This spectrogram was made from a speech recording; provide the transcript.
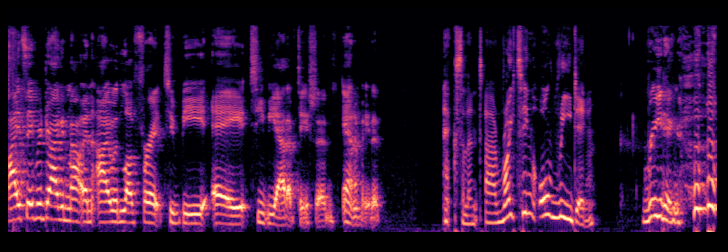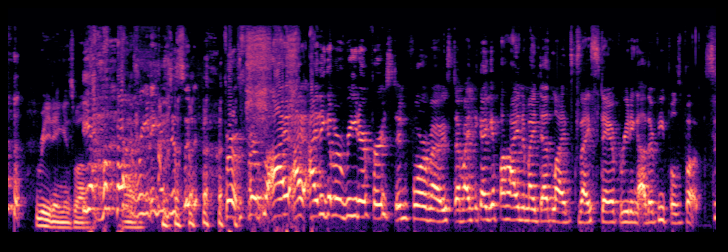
I'd say for Dragon Mountain, I would love for it to be a TV adaptation, animated. Excellent. Uh, writing or reading? Reading. Reading as well. Yeah, reading is just for, for I, I I think I'm a reader first and foremost. Um, I think I get behind in my deadlines because I stay up reading other people's books.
